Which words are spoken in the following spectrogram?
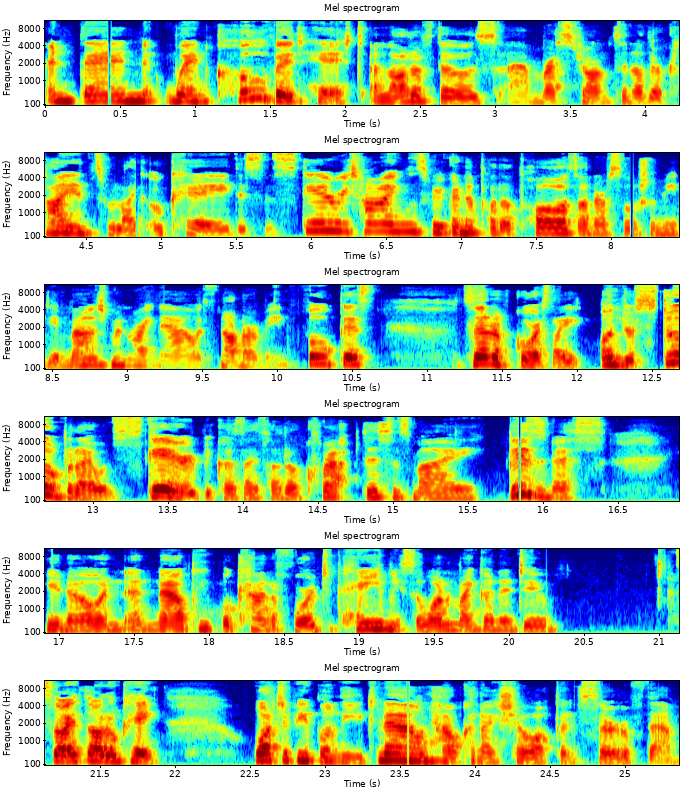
And then when COVID hit, a lot of those um, restaurants and other clients were like, okay, this is scary times. We're going to put a pause on our social media management right now. It's not our main focus. So then, of course, I understood, but I was scared because I thought, oh crap, this is my business, you know, and, and now people can't afford to pay me. So what am I going to do? So I thought, okay, what do people need now and how can I show up and serve them?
